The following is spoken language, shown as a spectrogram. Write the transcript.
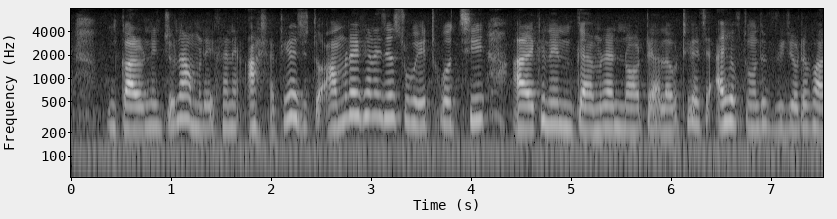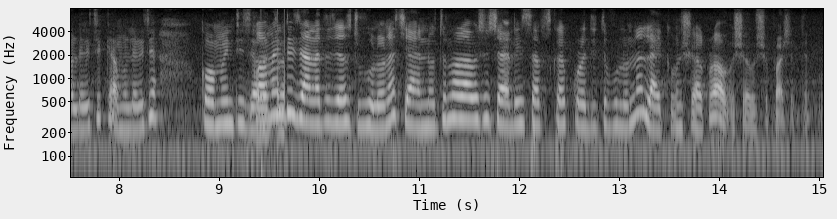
কারণের জন্য আমরা এখানে আসা, ঠিক আছে? তো আমরা এখানে জাস্ট ওয়েট করছি আর এখানে ক্যামেরা নট অ্যালাউ ঠিক আছে? আই হোপ তোমাদের ভিডিওটা ভালো লেগেছে। কেমন লেগেছে? কমেন্টে কমেন্টে জানাতে জাস্ট ভুলো না। চ্যানেল নতুন হলে অবশ্যই চ্যানেলটি সাবস্ক্রাইব করে দিতে ভুলো না। লাইক কমেন্ট শেয়ার করে অবশ্যই অবশ্যই পাশে থাকো।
